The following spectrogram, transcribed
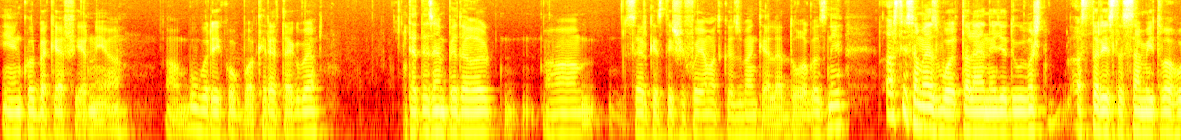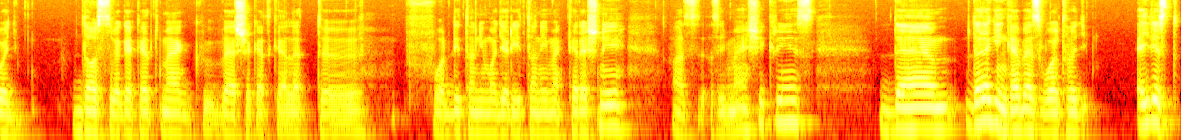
ilyenkor be kell férni a, a buborékokba, a keretekbe. Tehát ezen például a szerkesztési folyamat közben kellett dolgozni. Azt hiszem ez volt talán egyedül, most azt a részt leszámítva, hogy dalszövegeket meg verseket kellett fordítani, magyarítani, megkeresni, az, az egy másik rész. De, de leginkább ez volt, hogy egyrészt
